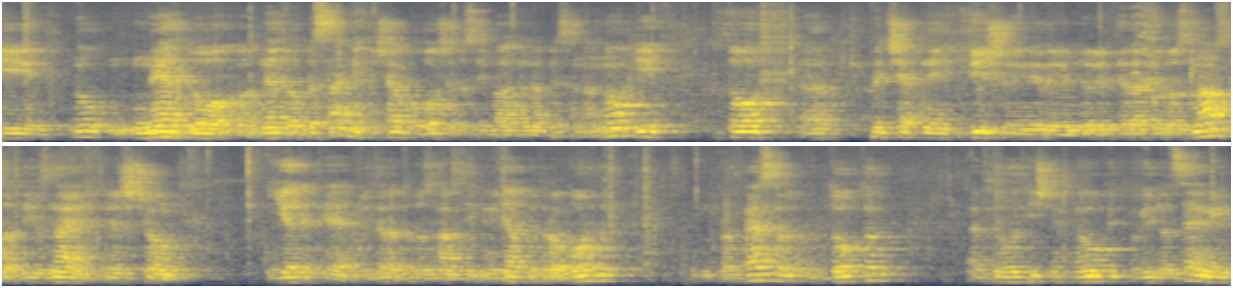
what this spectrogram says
і ну, не до, не до описання, хоча було вже досить багато написано. Ну і хто е, причетний більшою мірою до літературознавства, ті знають, що є таке в літературознавстві ім'я Петро професор, доктор філологічних наук. Відповідно, це мій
